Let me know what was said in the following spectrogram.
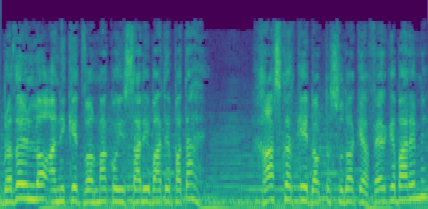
brother in law Aniket Varma को ये सारी बातें पता है? खास करके डॉक्टर सुधा के अफेयर के बारे में?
